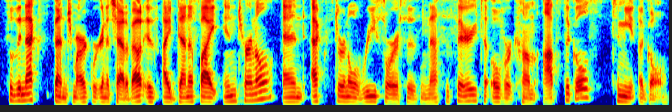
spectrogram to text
So, the next benchmark we're going to chat about is identify internal and external resources necessary to overcome obstacles to meet a goal.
